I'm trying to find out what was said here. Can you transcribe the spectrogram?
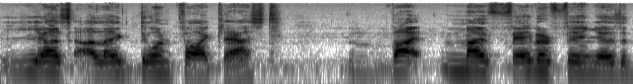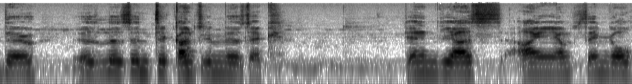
yes, I like doing podcasts, but my favorite thing is to do is listen to country music. And yes, I am single.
